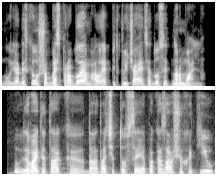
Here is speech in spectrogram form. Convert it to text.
Ну, я не скажу, що без проблем, але підключається досить нормально. Ну давайте так, е, да, начебто все я показав, що хотів.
